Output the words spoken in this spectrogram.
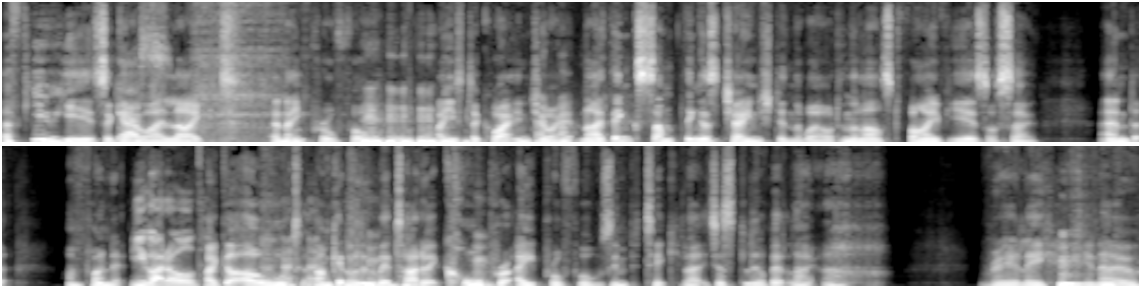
a few years ago, Yes. I liked an April Fool. I used to quite enjoy it. And I think something has changed in the world in the last five years or so. And I'm finding You got old. I got old. I'm getting a little bit tired of it. Corporate April Fools in particular. It's just a little bit like, oh, really? You know,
